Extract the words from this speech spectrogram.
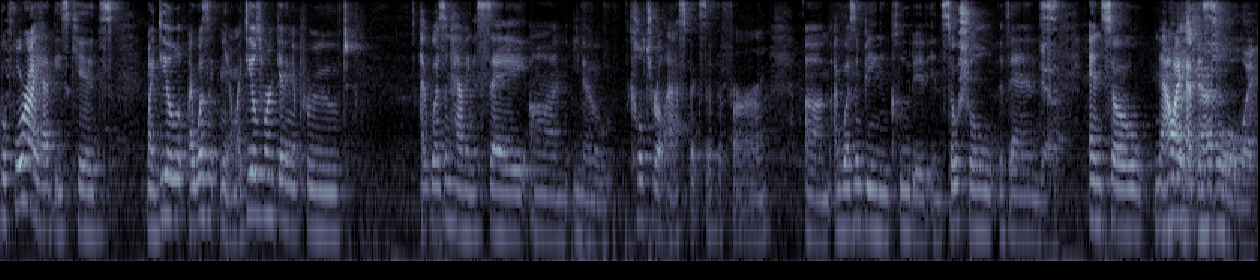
before I had these kids, my deal I wasn't, you know, my deals weren't getting approved. I wasn't having a say on, you know, cultural aspects of the firm. Um, I wasn't being included in social events. Yeah. And so now I have casual this, like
